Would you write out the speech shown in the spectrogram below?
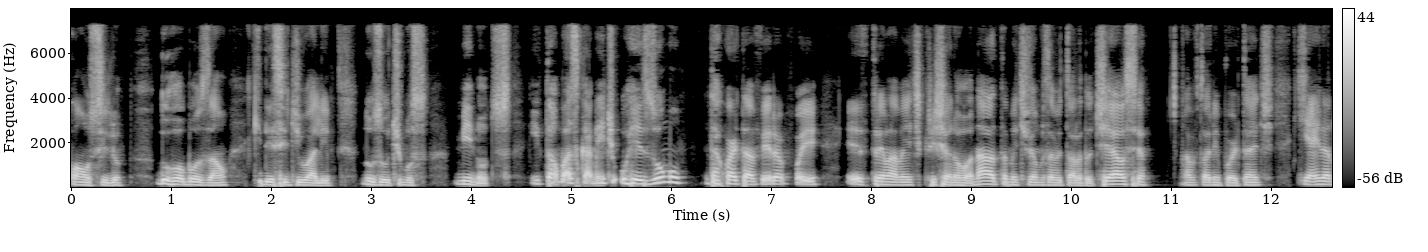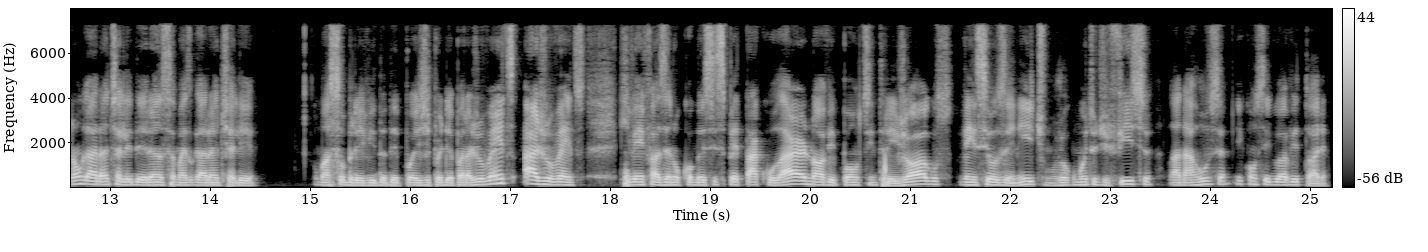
com auxílio do Robozão que decidiu ali nos últimos minutos. Então, basicamente, o resumo da quarta-feira foi extremamente Cristiano Ronaldo. Também tivemos a vitória do Chelsea, uma vitória importante, que ainda não garante a liderança, mas garante ali uma sobrevida depois de perder para a Juventus. A Juventus que vem fazendo um começo espetacular, nove pontos em três jogos, venceu o Zenit, um jogo muito difícil lá na Rússia e conseguiu a vitória.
